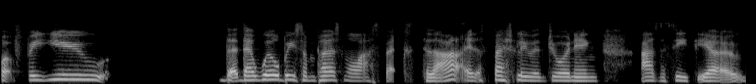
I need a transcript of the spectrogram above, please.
But for you that there will be some personal aspects to that especially with joining as a cto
